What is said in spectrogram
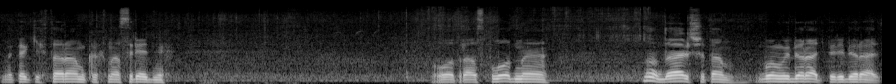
на каких-то рамках, на средних. Вот расплодная. Ну, дальше там будем выбирать, перебирать.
